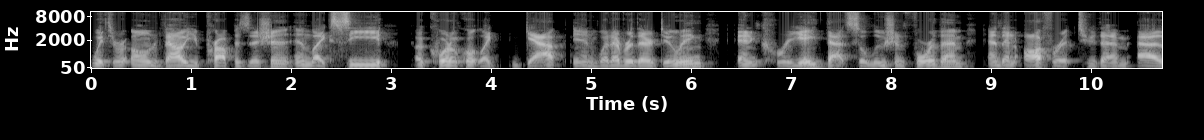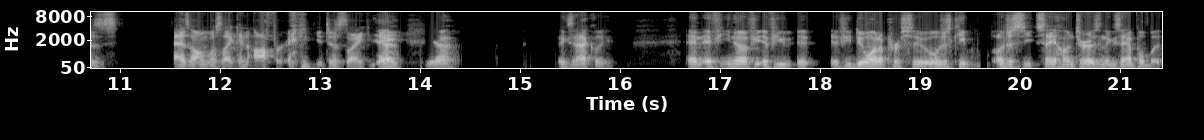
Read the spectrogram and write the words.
with your own value proposition and like see a quote unquote like gap in whatever they're doing and create that solution for them and then offer it to them as as almost like an offering. you just like, yeah, hey. Yeah. Exactly. And if you know if you if you if you do want to pursue, we'll just keep. I'll just say hunter as an example, but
